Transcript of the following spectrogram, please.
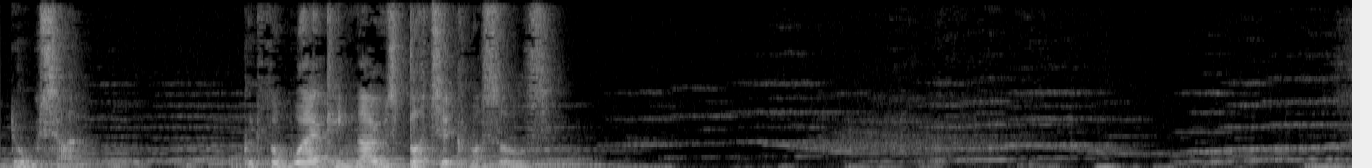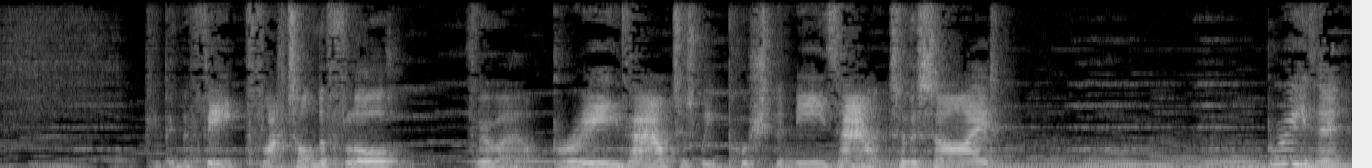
And also good for working those buttock muscles. Keeping the feet flat on the floor throughout. Breathe out as we push the knees out to the side. Breathe in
